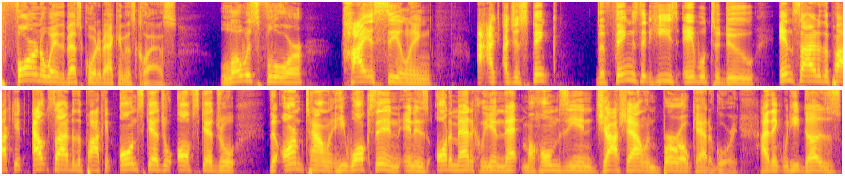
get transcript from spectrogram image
far and away the best quarterback in this class. Lowest floor, highest ceiling. I, I just think the things that he's able to do inside of the pocket, outside of the pocket, on schedule, off schedule, the arm talent, he walks in and is automatically in that Mahomesian, Josh Allen, Burrow category. I think what he does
